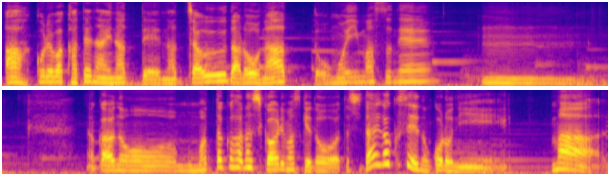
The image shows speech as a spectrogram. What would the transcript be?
あ、これは勝てないなってなっちゃうだろうなと思いますね。うーん。なんかあのもう全く話変わりますけど、私大学生の頃に、まあ、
